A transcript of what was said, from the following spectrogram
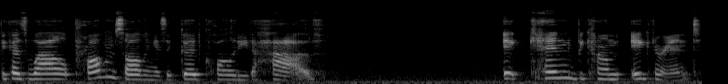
Because while problem solving is a good quality to have, it can become ignorant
